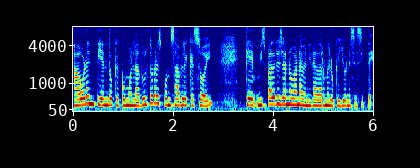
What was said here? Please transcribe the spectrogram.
ahora entiendo que como el adulto responsable que soy, que mis padres ya no van a venir a darme lo que yo necesité.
